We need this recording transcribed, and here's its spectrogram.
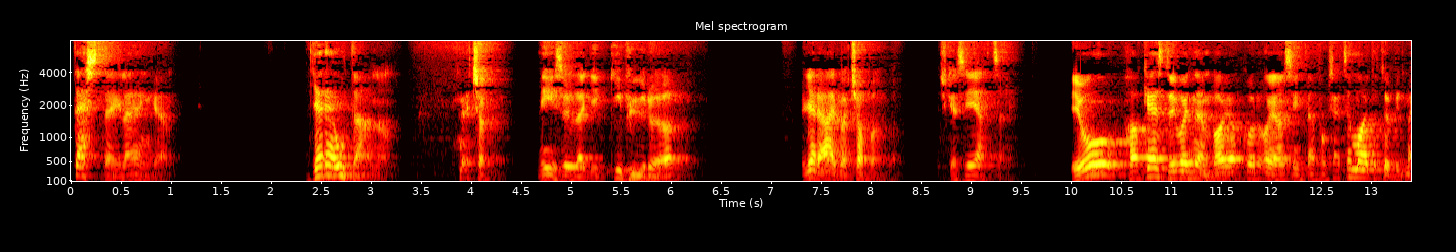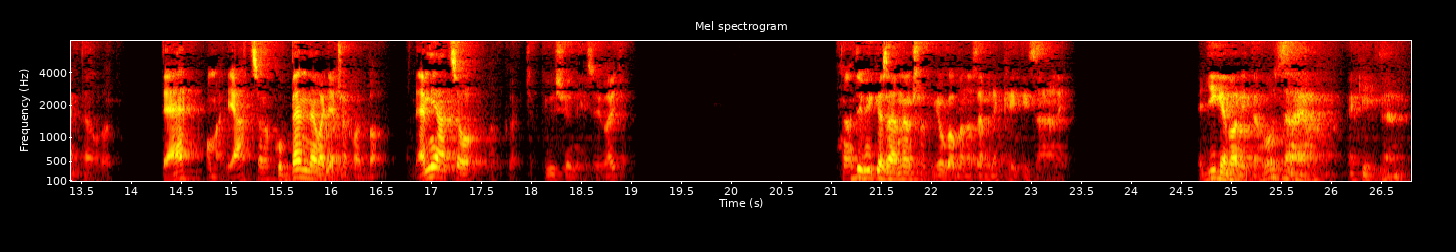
Tesztelj le engem. Gyere utána. Ne csak néző legyél kívülről, gyere állj be a csapatba, és kezdjél játszani. Jó, ha kezdő vagy nem baj, akkor olyan szinten fogsz játszani, majd a többit megtanulod. De, ha már játszol, akkor benne vagy a csapatban. Ha nem játszol, akkor csak külső néző vagy. Addig igazán nem sok joga van az embernek kritizálni. Egy ige van itt a hozzája, eképpen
